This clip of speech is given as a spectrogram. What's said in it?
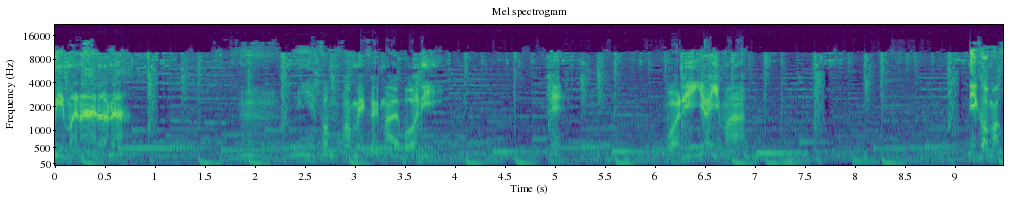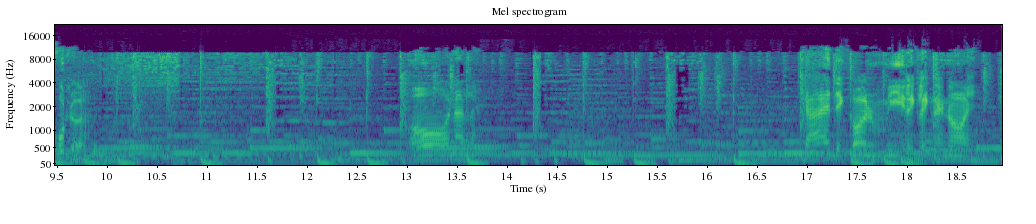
มีมานานแล้วนะอืมนี่ผมก็ไม่เคยมาบ่อนี่เนี่ยบ่อนี้ใหญ่มา นี่เขามาคุดเหรออ๋อนั่นเลยใช่แต่ก็มีเล็กๆน้อยๆ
